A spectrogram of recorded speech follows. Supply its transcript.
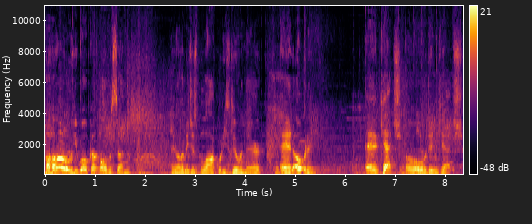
Oh, he woke up all of a sudden. Hang on, let me just block what he's doing there. And opening. And catch. Oh, didn't catch.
